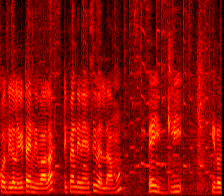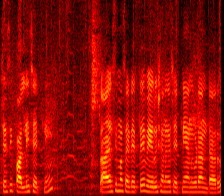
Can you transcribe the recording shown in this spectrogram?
కొద్దిగా లేట్ అయింది ఇవాళ. టిఫిన్ తినేసి వెళ్దాము. అయితే ఇడ్లీ. ఇది వచ్చేసి పల్లీ చట్నీ. రాయలసీమ సైడ్ అయితే వేరుశనగ చట్నీ అని కూడా అంటారు.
